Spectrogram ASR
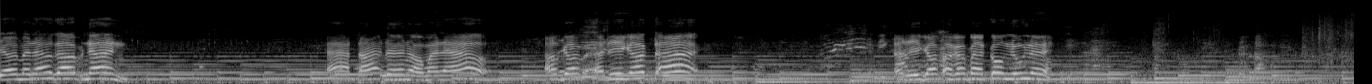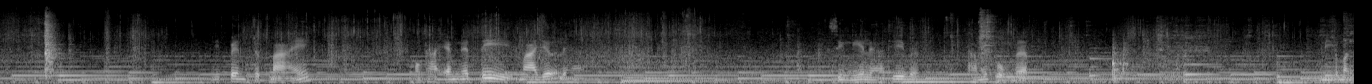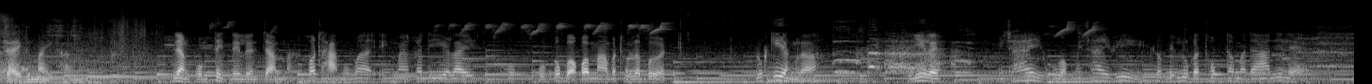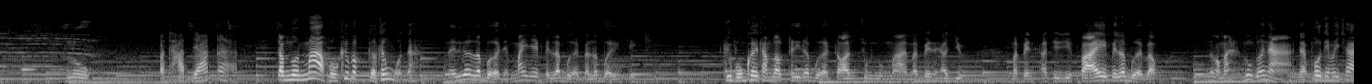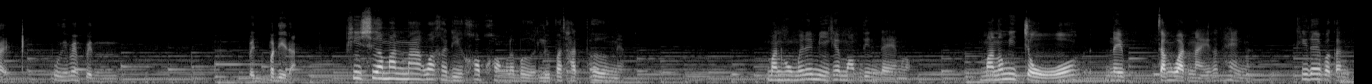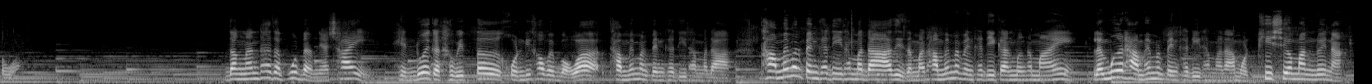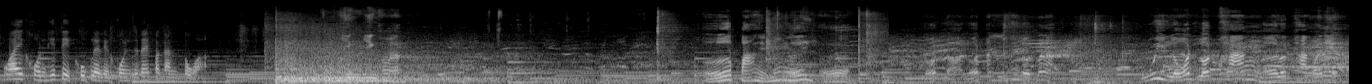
เดินมาแล้วครับนั่นอาตาเดินออกมาแล้ว เอาครับสวัสดีครับตาสวัสดีครับเอาครับมากล้องนู้นเลยนี่เป็นจดหมายของทาง a m n e s t y มาเยอะเลยฮะสิ่งนี้เลยฮะที่แบบทำให้ผมแบบ มีกำลังใจขึ้นมาอีกครั้งนึง อย่างผมติดในเรือนจำอะเขาถามผมว่าเองมาคดีอะไร ผมก็บอกว่ามาวัตถุระเบิด ลูกเกี้ยงเหรออย่างนี้เลย ไม่ใช่ผมบอกไม่ใช่พี่ ก็เป็นลูกกระทบธรรมดานี่แหละ ลูกประทัดยักษ์อะจำนวนมากผมคิดว่าเกือบทั้งหมดนะในเรื่องระเบิดเนี่ยไม่ใช่เป็นระเบิดแบบระเบิดจริงๆ คือผมเคยทำคดีระเบิดตอนชุมนุมมา มันเป็นอ LG มันเป็น LGD ไฟเป็นระเบิดแบบนึกออกไหมลูกน้อยหนาแต่พวกนี้ไม่ใช่ พวกนี้แม่งเป็นเป็นประดิษฐ์อะ พี่เชื่อมั่นมากว่าคดีครอบครองระเบิดหรือประทัดเพลิงเนี่ยมันคงไม่ได้มีแค่ม็อบดินแดงหรอก มันต้องมีโจในจังหวัดไหนสักแห่งที่ได้ประกันตัว ดังนั้นถ้าจะพูดแบบนี้ใช่ เห็นด้วยกับทวิตเตอร์คนที่เข้าไปบอกว่าทำให้มันเป็นคดีธรรมดาทำให้มันเป็นคดีธรรมดาสิจะมาทำให้มันเป็นคดีการเมืองทำไม และเมื่อทำให้มันเป็นคดีธรรมดาหมด พี่เชื่อมั่นด้วยนะ ว่าไอ้คนที่ติดคุกหลายๆคนจะได้ประกันตัว ยิงยิงเข้ามา ออปาเห็นแม่งเลย เออรถเหรอรถอันนี้ใช่รถมั้งอะอุ้ยรถรถพัง เออรถพังไว้เนี่ย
